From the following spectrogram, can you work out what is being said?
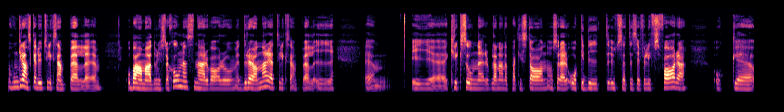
hon granskade ju till exempel eh, Obama-administrationens närvaro med drönare till exempel i, ehm, Ehm, i eh, krigszoner, bland annat Pakistan och sådär, åker dit, utsätter sig för livsfara och, eh,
